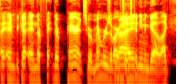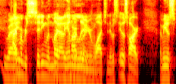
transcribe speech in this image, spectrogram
and because and their their parents who are members of our church couldn't even go. Like Right. I remember sitting with my Yeah, family in the living room watching. It was it was hard. I mean, it was,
